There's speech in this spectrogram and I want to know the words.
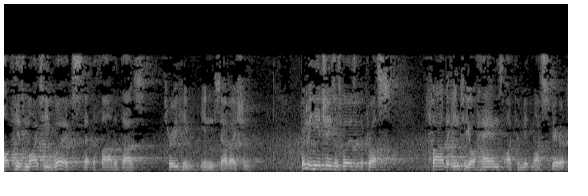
of his mighty works that the Father does through him in salvation. When we hear Jesus' words at the cross, Father, into your hands I commit my spirit,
